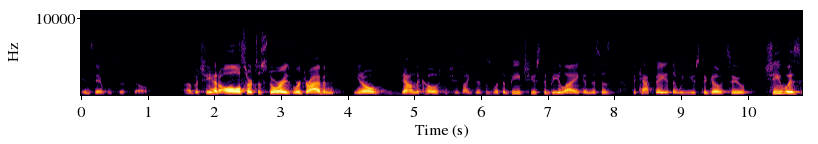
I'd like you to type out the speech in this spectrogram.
in San Francisco. Uh, but she had all sorts of stories. We're driving you know, down the coast, and she's like, This is what the beach used to be like, and this is the cafes that we used to go to. She was,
